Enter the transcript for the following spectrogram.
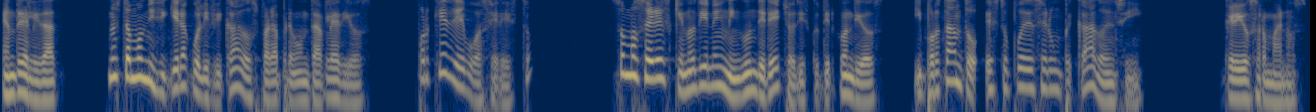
En realidad, no estamos ni siquiera cualificados para preguntarle a Dios, ¿por qué debo hacer esto? Somos seres que no tienen ningún derecho a discutir con Dios y por tanto esto puede ser un pecado en sí. Queridos hermanos,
